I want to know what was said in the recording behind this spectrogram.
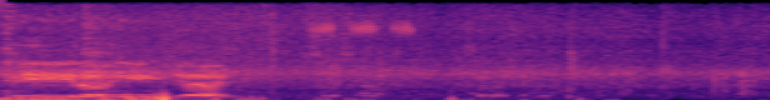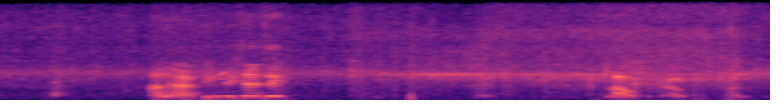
પીરની જય છે જય લાવો હાલો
